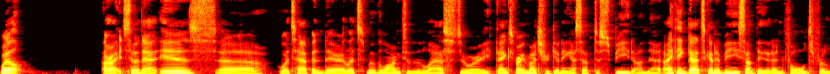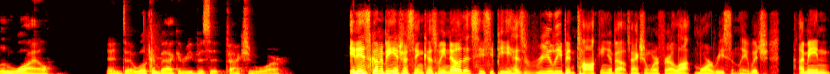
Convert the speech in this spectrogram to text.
Well, all right, so that is uh, what's happened there. Let's move along to the last story. Thanks very much for getting us up to speed on that. I think that's going to be something that unfolds for a little while and uh, we'll come back and revisit faction war. It is going to be interesting because we know that CCP has really been talking about faction warfare a lot more recently. Which, I mean,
